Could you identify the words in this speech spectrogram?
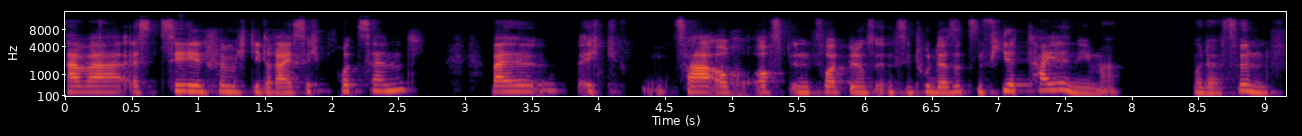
Aber es zählen für mich die 30 Prozent, weil ich fahre auch oft in Fortbildungsinstitute, da sitzen vier Teilnehmer oder fünf.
